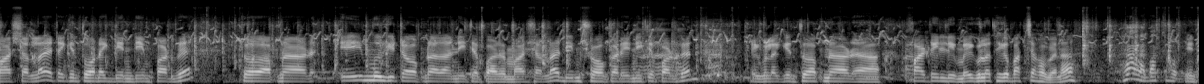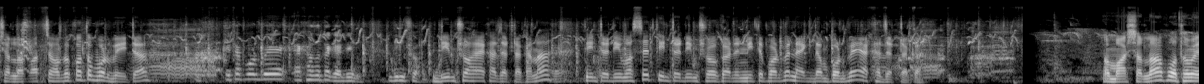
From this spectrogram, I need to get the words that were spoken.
মার্শাল্লাহ এটা কিন্তু অনেক দিন ডিম পারবে। তো আপনার এই মুরগিটাও আপনারা নিতে পারেন মার্শাল্লাহ ডিম সহকারে নিতে পারবেন। এগুলা কিন্তু আপনার ফার্টিল ডিম। এগুলো থেকে বাচ্চা হবে না? হ্যাঁ হ্যাঁ বাচ্চা হবে। ইনশাল্লাহ বাচ্চা হবে। কত পড়বে এটা? এটা পড়বে এক হাজার টাকা ডিম ডিম সহ। ডিম সহ এক হাজার টাকা না? তিনটা ডিম আছে তিনটা ডিম সহকারে নিতে পারবেন। একদম পড়বে এক হাজার টাকা। মাশাল্লাহ প্রথমে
